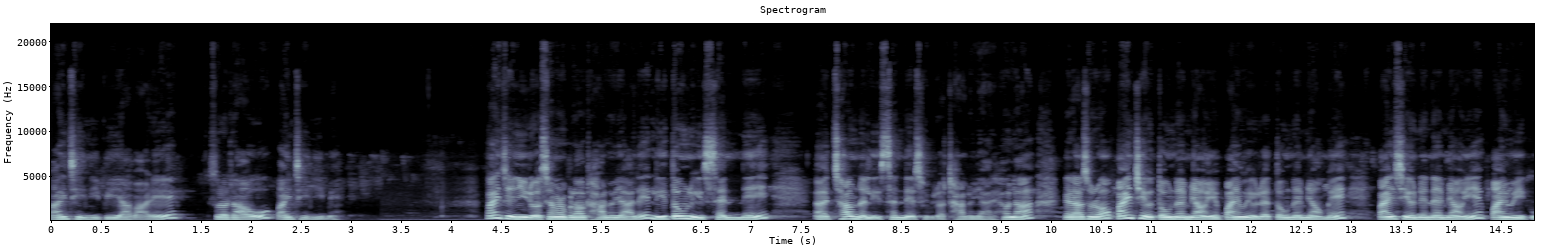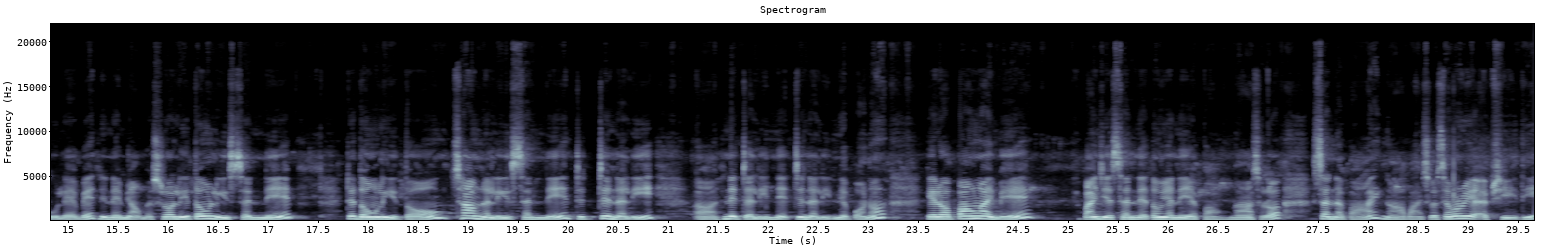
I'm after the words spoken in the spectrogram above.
ပိုင်းချိန်ကြီးပေးရပါတယ်ဆိုတော့ဒါကိုပိုင်းချိန်ကြီးမယ်ပိုင်းချိန်ကြီးတော့ဆရာမတို့ဘယ်လောက်ထားလို့ရလဲ၄3လေးစနဲ့အဲ6နဲ့လေးစနဲ့ဆိုပြီးတော့ထားလို့ရတယ်ဟုတ်လားအဲဒါဆိုတော့ပိုင်းခြေကို3နဲ့မြောက်ရင်ပိုင်းဝေကိုလည်း3နဲ့မြောက်မယ်ပိုင်းခြေကို2နဲ့မြောက်ရင်ပိုင်းဝေကိုလည်းပဲ2နဲ့မြောက်မယ်ဆိုတော့၄3လေးစနဲ့တစ်သုံးလီ3 6နဲ့လီစနဲ့တစ်တစ်နဲ့လီအာနှစ်တက်လီနှစ်တစ်နဲ့လီနှစ်ပေါ့နော်ကဲတော့ပေါင်းလိုက်မယ် ပိုင်းကျ7နဲ့3ရက်နေ့ရပေါင်း9ဆိုတော့12ပိုင်း9ပိုင်းဆိုတော့ဆရာမတို့ရဲ့အဖြေဒီ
